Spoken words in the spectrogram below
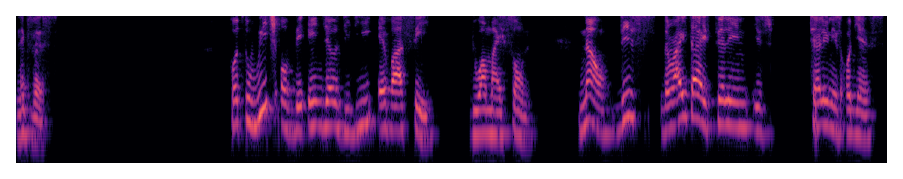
Next verse. For to which of the angels did he ever say, You are my son? Now, this the writer is telling is telling his audience,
